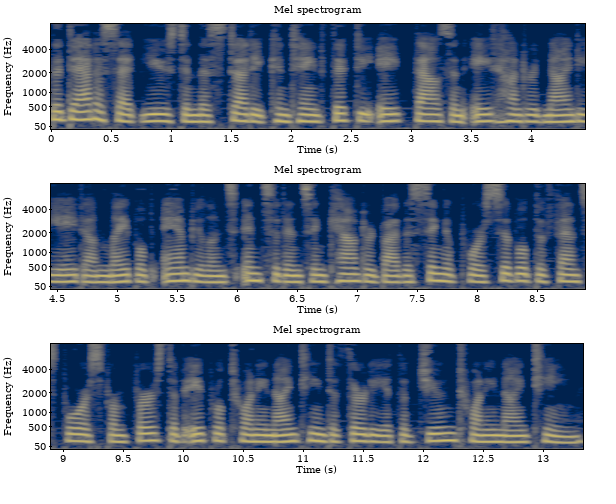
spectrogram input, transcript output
The dataset used in this study contained 58,898 unlabeled ambulance incidents encountered by the Singapore Civil Defence Force from 1 April 2019 to 30 June 2019.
